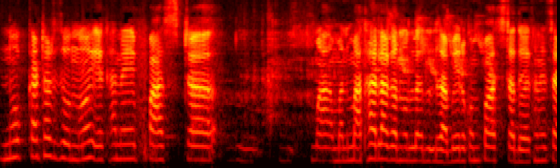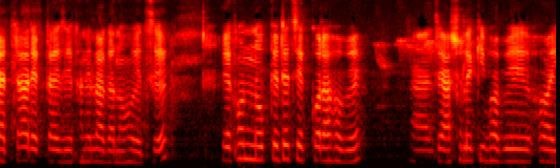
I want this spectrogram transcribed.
নখ কাটার জন্য এখানে পাঁচটা মানে মাথায় লাগানো যাবে, এরকম পাঁচটা দেয় এখানে চারটা আর একটা যে এখানে লাগানো হয়েছে। এখন নখ কেটে চেক করা হবে যে আসলে কীভাবে হয়,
